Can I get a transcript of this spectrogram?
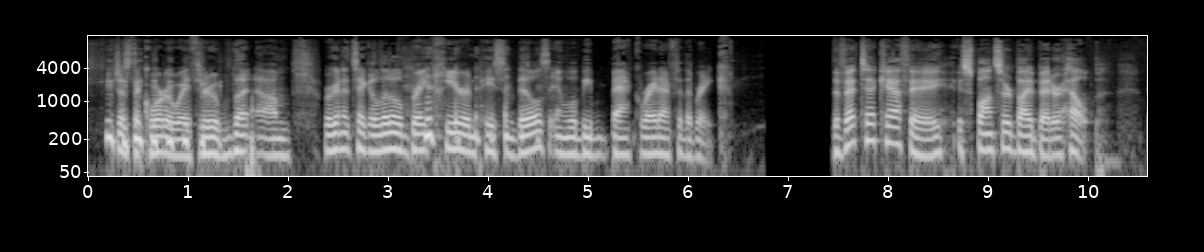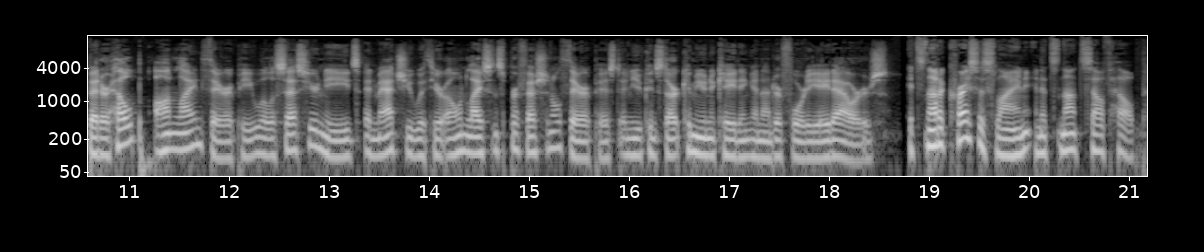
just a quarter way through, but um, we're going to take a little break here and pay some bills, and we'll be back right after the break. The Vet Tech Cafe is sponsored by BetterHelp. BetterHelp Online Therapy will assess your needs and match you with your own licensed professional therapist, and you can start communicating in under 48 hours. It's not a crisis line and it's not self help.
